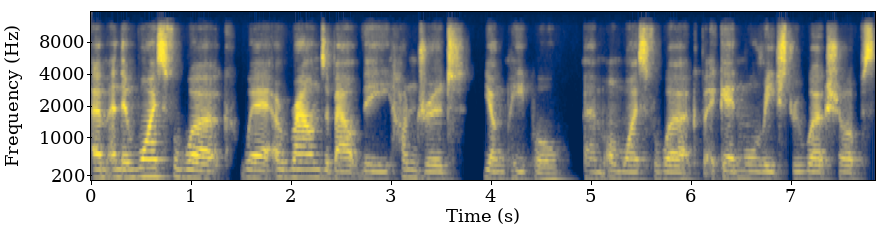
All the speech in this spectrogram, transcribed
Um, and then WYZ for Work, we're around about the 100 young people um, on WYZ for Work, but again, more reach through workshops.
